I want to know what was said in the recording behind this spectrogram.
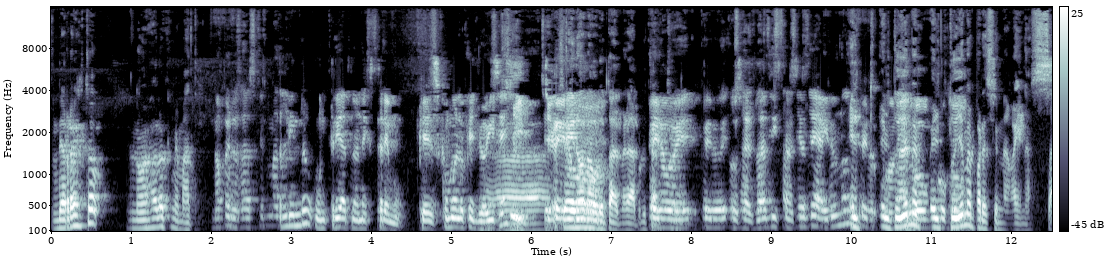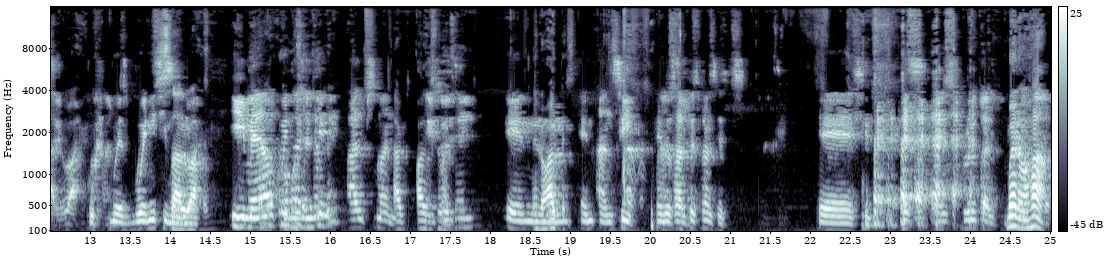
De resto, no es algo que me mate. No, pero ¿sabes qué es más lindo? Un triatlón extremo, que es como lo que yo hice. Ah, sí, sí, pero- no, no, brutal, ¿verdad? Brutal. Pero, eh, pero, o sea, es las distancias de Ironman, el, pero el tuyo me, el tuyo me pareció una vaina salvaje. Uf, pues buenísimo. Salvaje. Y me he dado ¿Cómo cuenta el que? Alpsman, Al- al- Eso es en- en, En los Alpes. En Annecy, en los Alpes franceses. Eh, sí, es, es brutal. Bueno, ajá.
